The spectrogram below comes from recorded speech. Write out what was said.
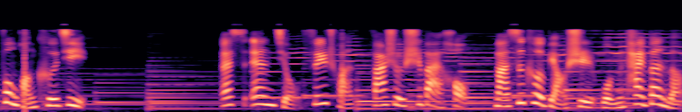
凤凰科技。SN 九飞船发射失败后，马斯克表示：“我们太笨了。”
